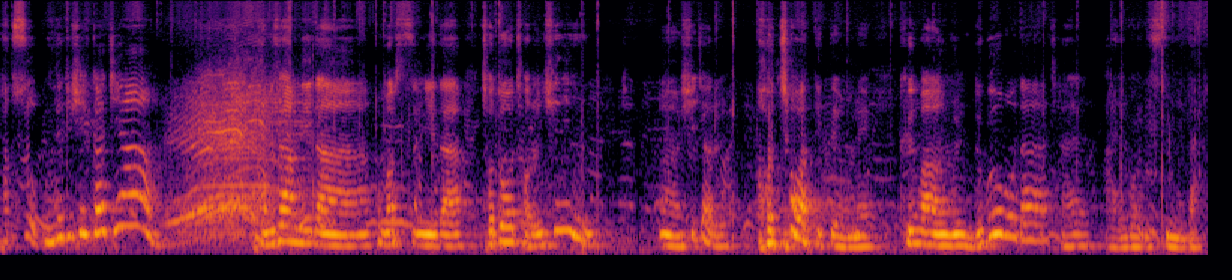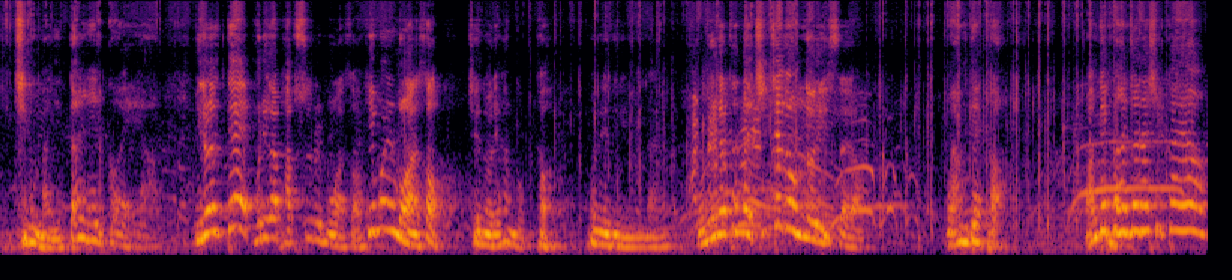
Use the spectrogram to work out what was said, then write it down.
박수 보내주실 거죠? 감사합니다. 고맙습니다. 저도 저런 신인 어, 시절을 거쳐왔기 때문에 그 마음을 누구보다 잘 알고 있습니다. 지금 많이 떨릴 거예요. 이럴 때 우리가 박수를 모아서 힘을 모아서 제 노래 한 곡 더 보내드립니다. 오늘 같은 날 진짜 좋은 노래 있어요. 왕대포. 왕대포 한잔 하실까요?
